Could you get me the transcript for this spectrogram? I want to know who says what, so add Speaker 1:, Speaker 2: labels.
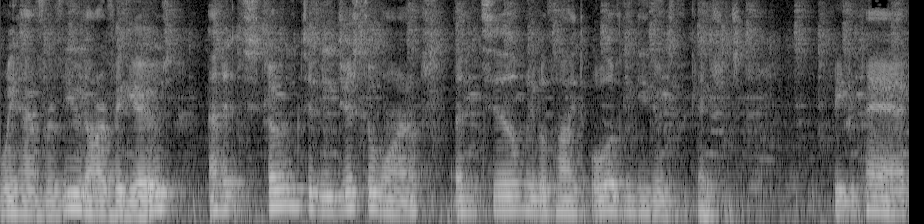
Speaker 1: We have reviewed our videos, and it's going to be just a while until we will hide all of the new notifications. Be prepared.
